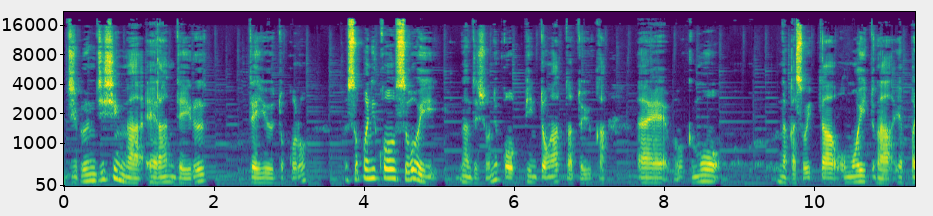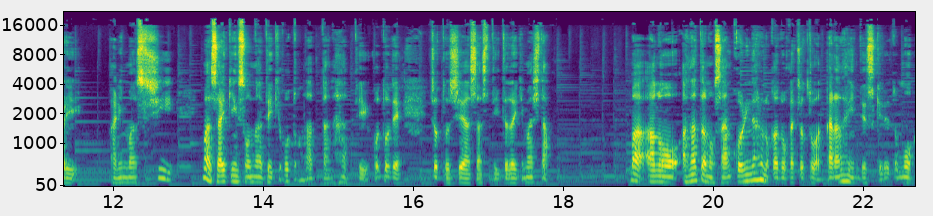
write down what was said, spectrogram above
自分自身が選んでいるっていうところ、そこにこうすごい、なんでしょうね、こうピントがあったというか、えー、僕もなんかそういった思いがやっぱりありますし、まあ最近そんな出来事があったなっていうことで、ちょっとシェアさせていただきました。まあ、あの、あなたの参考になるのかどうかちょっとわからないんですけれども、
